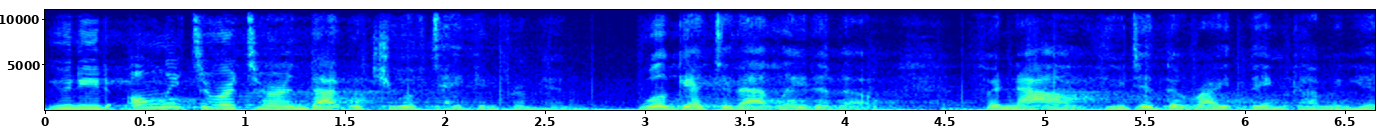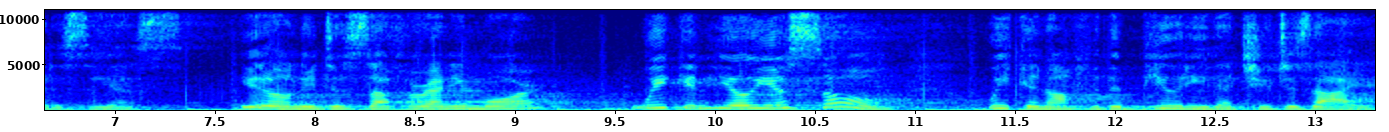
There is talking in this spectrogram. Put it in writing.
You need only to return that which you have taken from him. We'll get to that later, though. For now, you did the right thing coming here to see us. You don't need to suffer anymore. We can heal your soul. We can offer the beauty that you desire.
